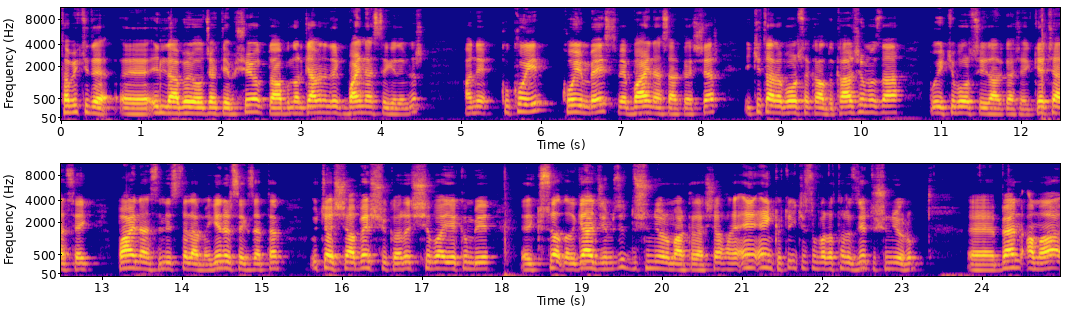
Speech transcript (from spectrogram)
tabii ki de e, illa böyle olacak diye bir şey yok. Daha bunlar gelmeden direkt Binance'de gelebilir. Hani KuCoin, Coinbase ve Binance arkadaşlar. iki tane borsa kaldı karşımızda. Bu iki borsayı da arkadaşlar geçersek Binance listelenme gelirsek zaten 3 aşağı 5 yukarı Shiba'ya yakın bir e, küsuratlara geleceğimizi düşünüyorum arkadaşlar. Hani en, en kötü 2-0 atarız diye düşünüyorum. E, ben ama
